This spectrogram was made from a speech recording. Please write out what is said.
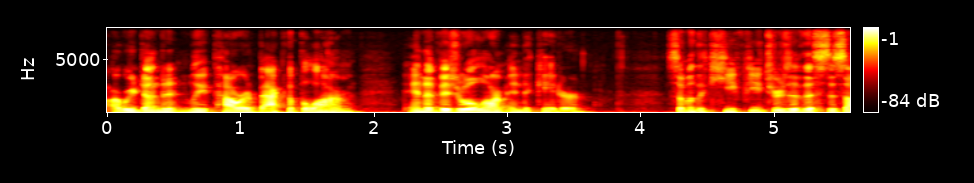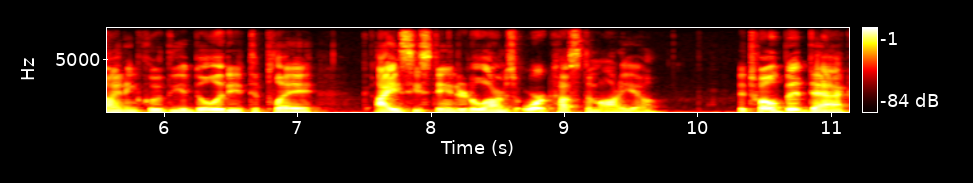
a redundantly powered backup alarm, and a visual alarm indicator. Some of the key features of this design include the ability to play IEC standard alarms or custom audio. The 12-bit DAC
